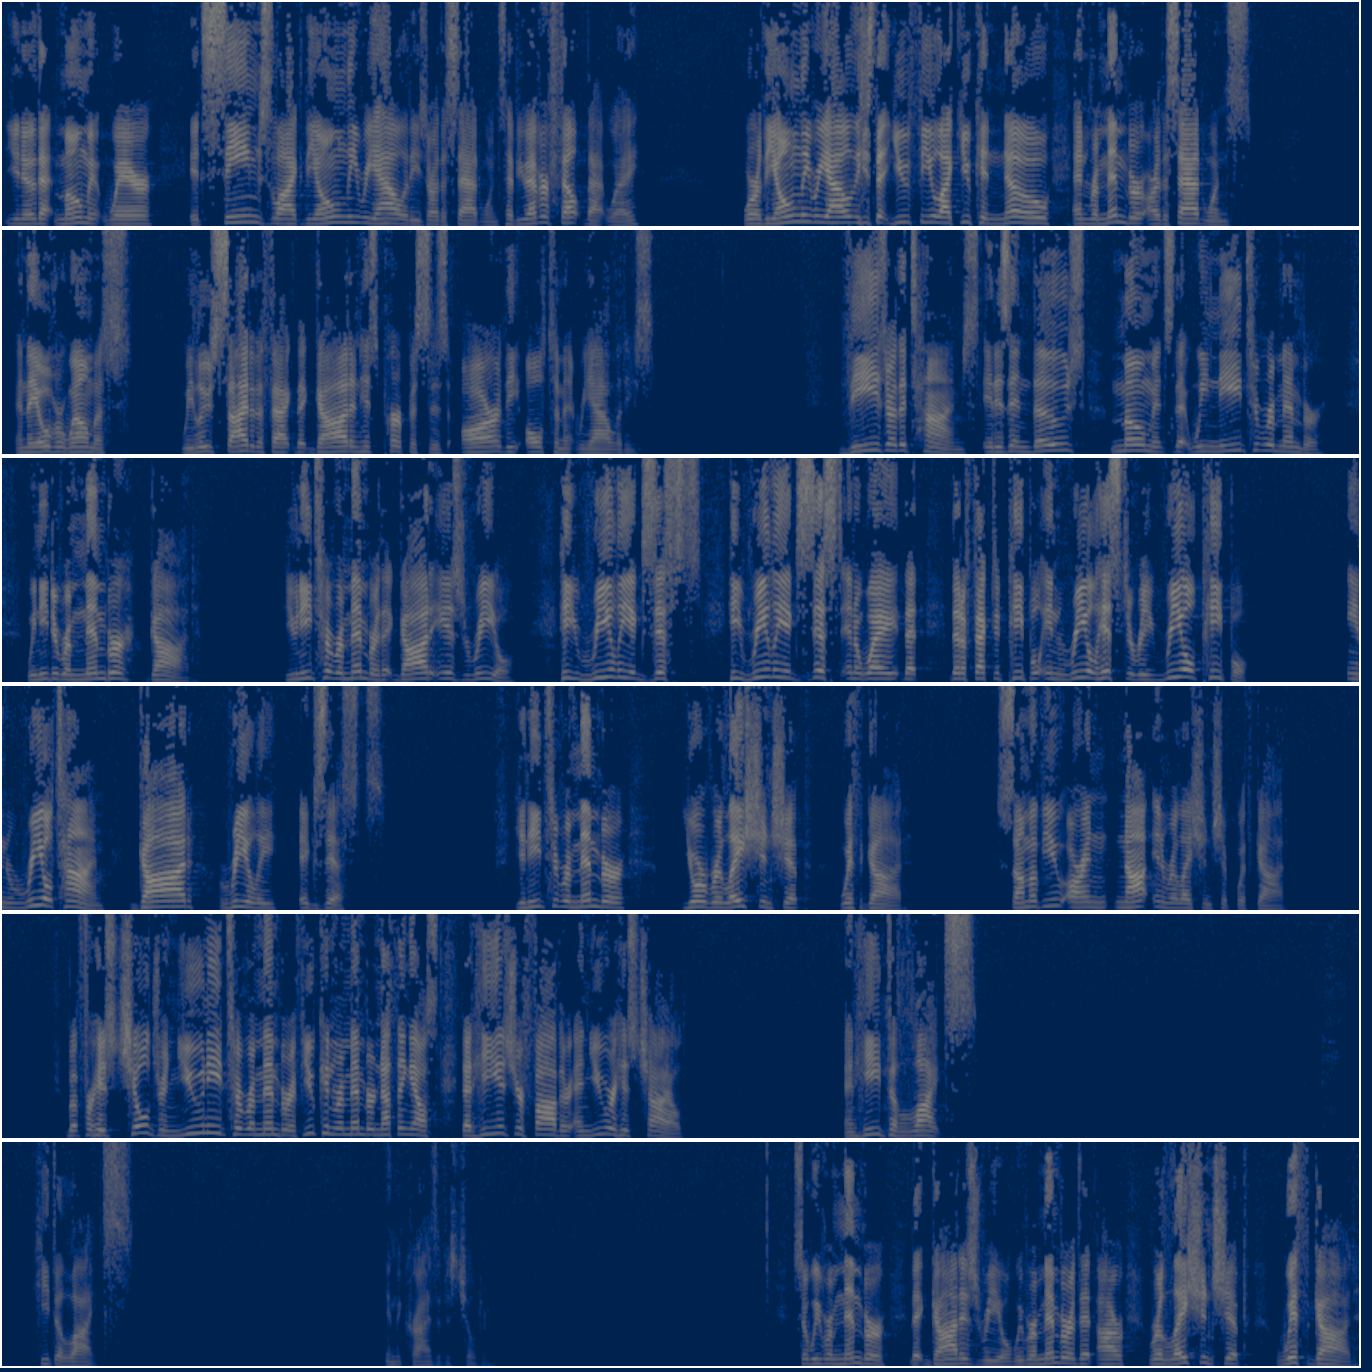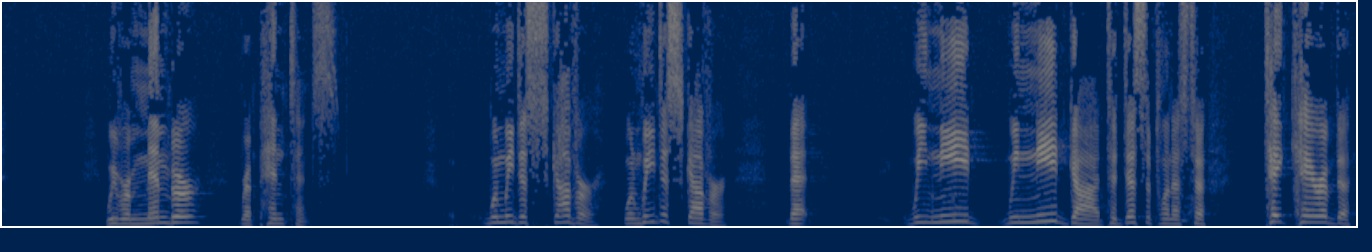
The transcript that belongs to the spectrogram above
you know, that moment where it seems like the only realities are the sad ones. Have you ever felt that way? Where the only realities that you feel like you can know and remember are the sad ones, and they overwhelm us. We lose sight of the fact that God and His purposes are the ultimate realities. These are the times, it is in those moments that we need to remember. We need to remember God. You need to remember that God is real. He really exists. He really exists in a way that, that affected people in real history, real people, in real time. God really exists. You need to remember your relationship with God. Some of you are in, not in relationship with God. But for his children, you need to remember, if you can remember nothing else, that he is your father and you are his child. And he delights. He delights in the cries of his children. So we remember that God is real. We remember that our relationship with God. We remember repentance. When we discover, when we discover that we need, we need God to discipline us, to take care of the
